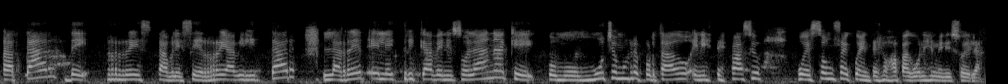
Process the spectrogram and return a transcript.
tratar de restablecer, rehabilitar la red eléctrica venezolana que como mucho hemos reportado en este espacio, pues son frecuentes los apagones en Venezuela.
